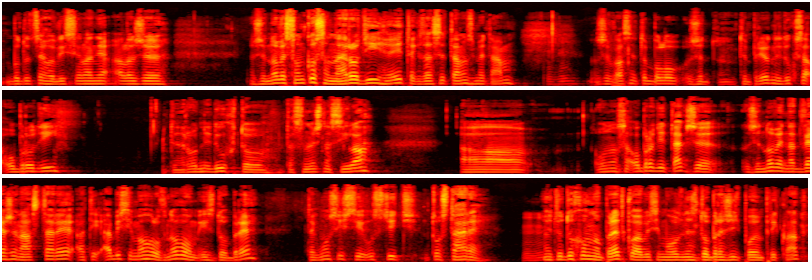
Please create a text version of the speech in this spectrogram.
budúceho vysielania, ale že, že nové slnko sa narodí, hej, tak zase tam sme tam, uh-huh. že vlastne to bolo, že ten prírodný duch sa obrodí, ten rodný duch, to, tá slnečná sila a ono sa obrodí tak, že, že nové nadviaže na staré a ty, aby si mohol v novom ísť dobre, tak musíš si ustiť to staré. Mm-hmm. Je to duchovnou predkou, aby si mohol dnes dobre žiť, poviem príklad.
